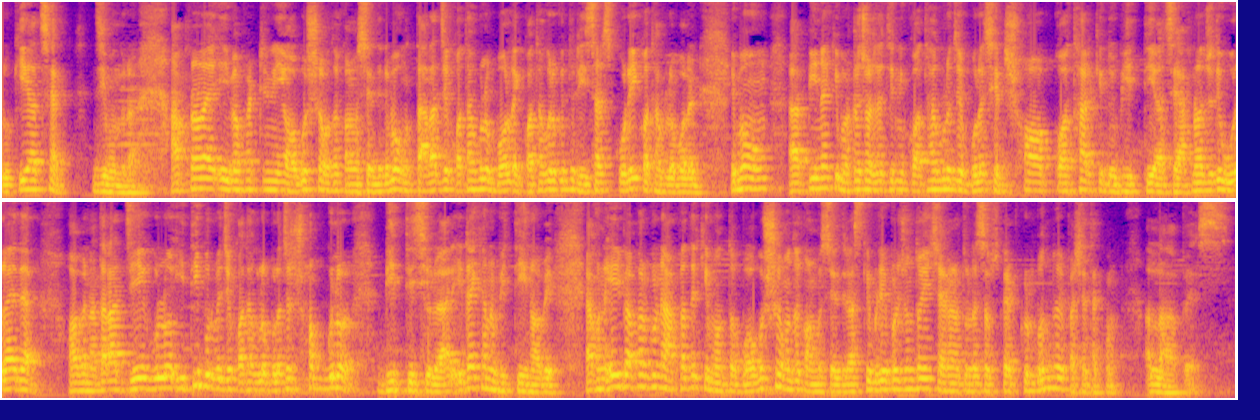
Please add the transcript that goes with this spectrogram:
লুকিয়ে আছেন? জি বন্ধুরা, আপনারা এই ব্যাপারটি নিয়ে অবশ্যই আমাদের কর্মসূচি দিন এবং তারা যে কথাগুলো বলে, কথাগুলো কিন্তু রিসার্চ করেই কথাগুলো বলেন। এবং পিনাকি ভট্টাচার্য তিনি কথাগুলো যে বলেছেন, সব কথার কিন্তু ভিত্তি আছে। আপনারা যদি উড়াই দেন, হবে না। তারা যেগুলো ইতিপূর্বে যে কথাগুলো বলেছেন, সবগুলোর ভিত্তি ছিল। আর এটাই কেন ভিত্তিহীন হবে? এখন এই ব্যাপারগুলো আপনাদের কি মন্তব্য? অবশ্যই আমাদের কর্মসূচি দিন আজকে ভিডিও পর্যন্ত এই চ্যানেল তুলে সাবস্ক্রাইব করুন বন্ধুদের পাশে থাকুন। আল্লাহ হাফেজ।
